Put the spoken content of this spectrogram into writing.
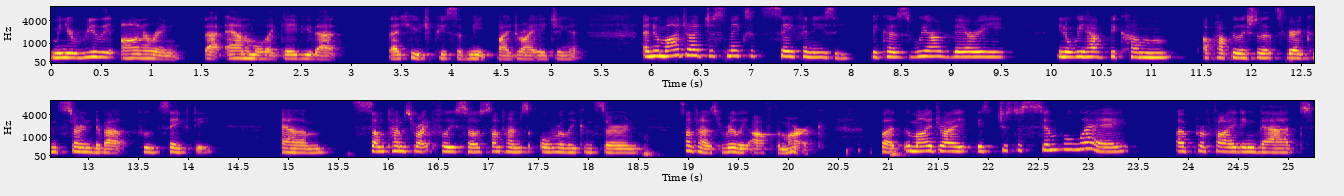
I mean, you're really honoring that animal that gave you that that huge piece of meat by dry aging it. And Umai Dry just makes it safe and easy because we are very, you know, we have become a population that's very concerned about food safety. Um, sometimes rightfully so, sometimes overly concerned, sometimes really off the mark. But Umai Dry is just a simple way of providing that,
